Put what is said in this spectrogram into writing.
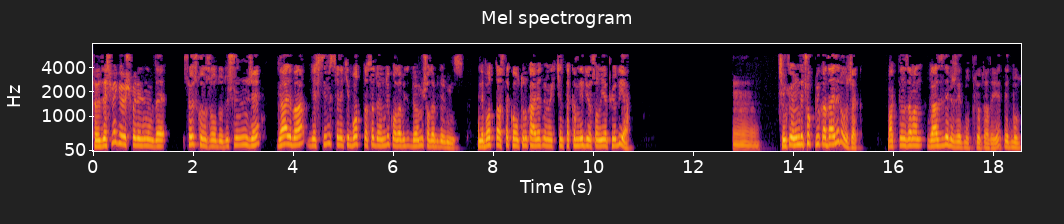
sözleşme görüşmelerinin de söz konusu olduğu düşünülünce galiba geçtiğimiz seneki Bottas'a döndük olabilir, dönmüş olabilir miyiz? Hani Bottas da koltuğunu kaybetmemek için takım ne diyorsa onu yapıyordu ya. Hmm. Çünkü önünde çok büyük adaylar olacak. Baktığın zaman Gazi de bir Red Bull pilotu adayı, Red Bull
